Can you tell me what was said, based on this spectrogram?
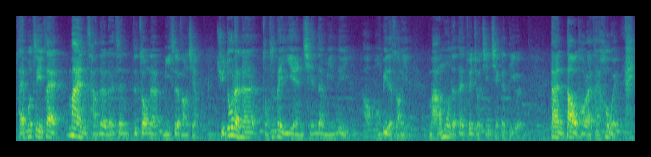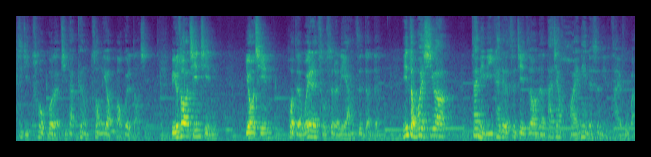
才不至于在漫长的人生之中呢迷失了方向。许多人呢，总是被眼前的名利。好，蒙蔽了双眼，盲目的在追求金钱跟地位，但到头来才后悔，哎，自己错过了其他更重要宝贵的东西，比如说亲情、友情或者为人处事的良知等等。你总会希望，在你离开这个世界之后呢，大家怀念的是你的财富吧？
